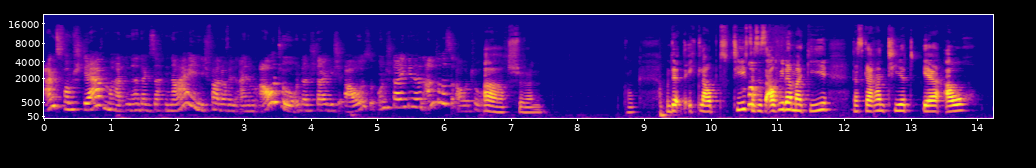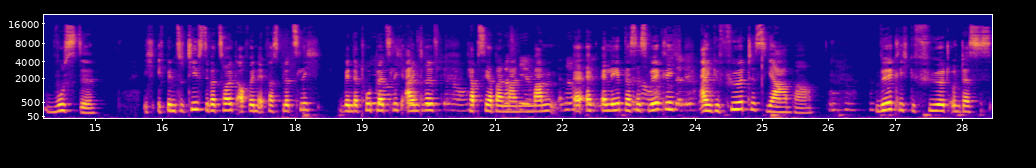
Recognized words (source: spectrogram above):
Angst vorm Sterben hat. Und dann hat er gesagt, nein, ich fahre doch in einem Auto. Und dann steige ich aus und steige in ein anderes Auto. Ach, schön. Und ich glaube zutiefst, das ist auch wieder Magie, dass garantiert er auch wusste. Ich, ich bin zutiefst überzeugt, auch wenn etwas plötzlich, wenn der Tod ja, plötzlich eintrifft, genau. ich habe es ja bei Was meinem wir, Mann ne? er, erlebt, dass genau, es wirklich ein geführtes Jahr war. Mhm. mhm. Wirklich geführt und das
